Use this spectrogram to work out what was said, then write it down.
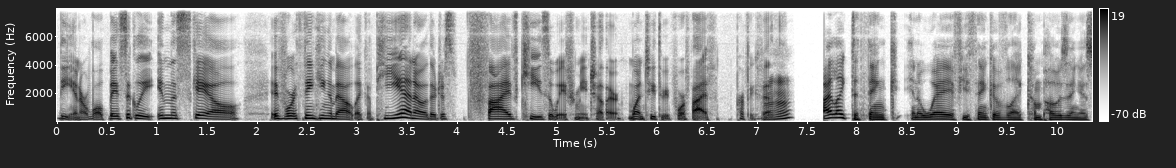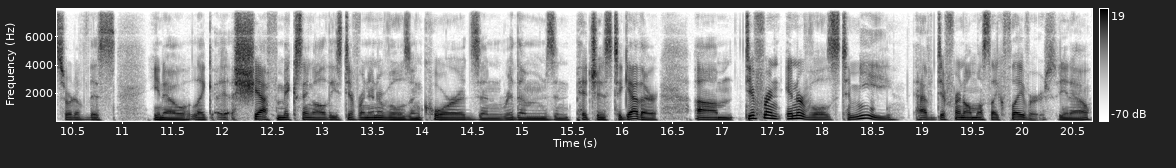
the interval. Basically, in the scale, if we're thinking about like a piano, they're just five keys away from each other. One, two, three, four, five. Perfect 5th I like to think, in a way, if you think of like composing as sort of this, you know, like a chef mixing all these different intervals and chords and rhythms and pitches together, um, different intervals to me have different almost like flavors, you know?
